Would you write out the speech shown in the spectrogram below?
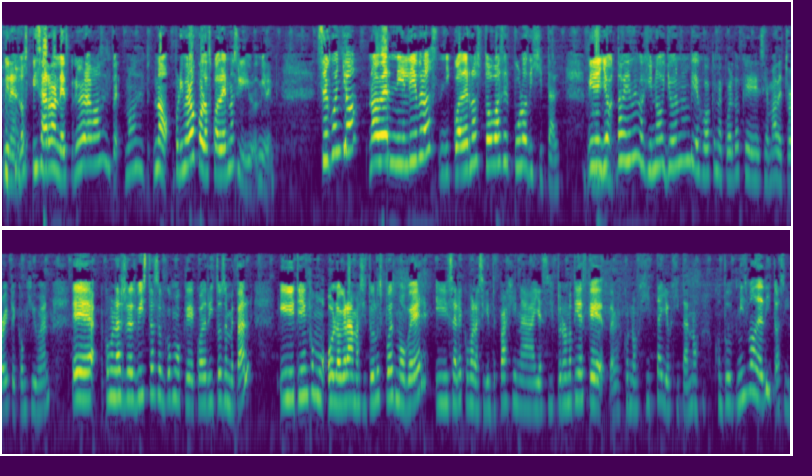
Miren, los pizarrones. Primero vamos a, vamos a No, primero con los cuadernos y libros, miren. Según yo, no va a haber ni libros ni cuadernos, todo va a ser puro digital. Miren, yo también me imagino, yo en un videojuego que me acuerdo que se llama Detroit Become Human, eh, como las revistas son como que cuadritos de metal y tienen como hologramas y tú los puedes mover y sale como la siguiente página y así, pero no tienes que con hojita y hojita, no, con tu mismo dedito así,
